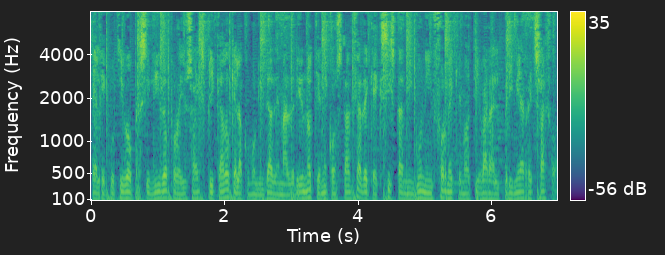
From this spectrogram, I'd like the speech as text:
El Ejecutivo presidido por Ayuso ha explicado que la Comunidad de Madrid no tiene constancia de que exista ningún informe que motivara el primer rechazo.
